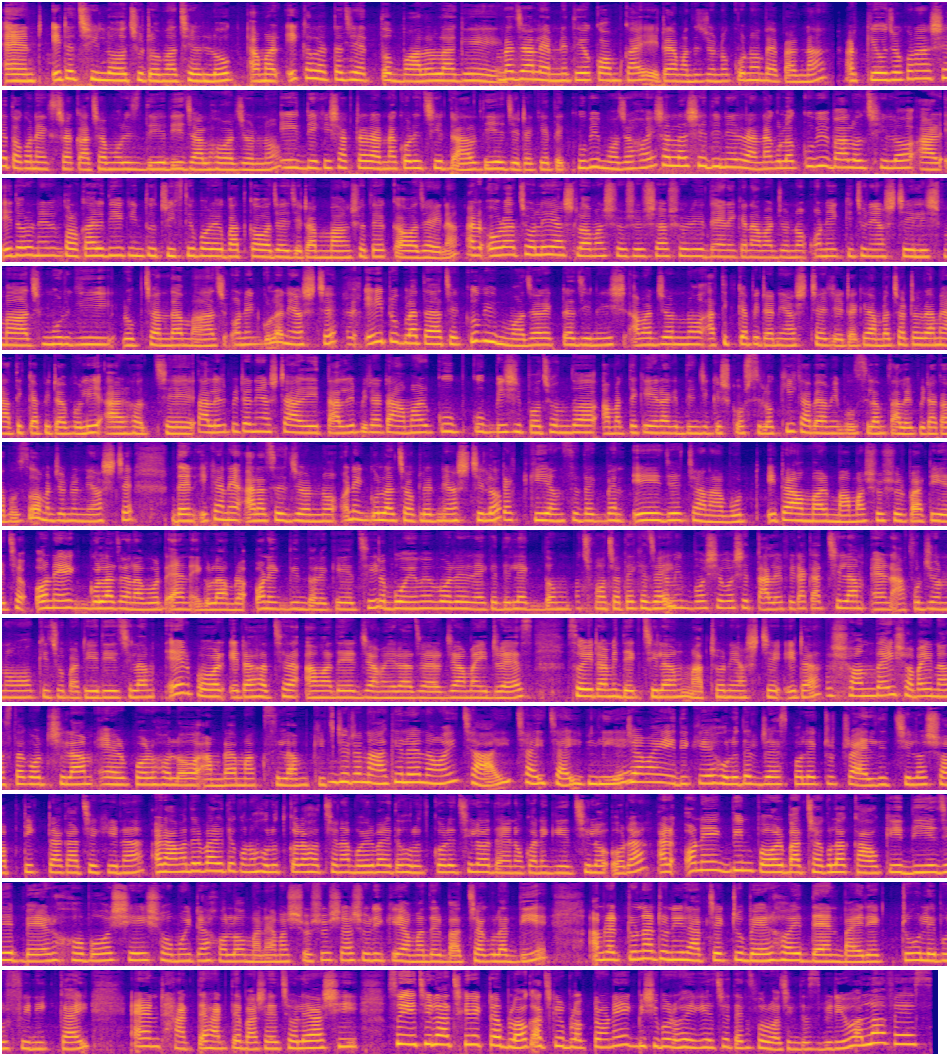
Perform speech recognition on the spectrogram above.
অ্যান্ড এটা ছিল ছোট মাছের লোক। আমার এই কালারটা যে এত ভালো লাগে। আমরা জাল এমনিতেও কম খাই, এটা আমাদের জন্য কোনো ব্যাপার না। আর কেউ যখন আসে, তখন এক্সট্রা কাঁচা মরিচ দিয়ে দিই জাল হওয়ার জন্য। এই ডেকি শাকটা রান্না করেছি, ডাল দিয়ে, যেটা খেতে খুবই মজা হয়। ইনশাল্লাহ সেদিনের রান্নাগুলো খুবই ভালো ছিল। আর এই ধরনের তরকারি দিয়ে কিন্তু তৃপ্তি পরে ভাত খাওয়া যায়, যেটা মাংসতে খাওয়া যায় না। আর ওরা চলে আসলো আমার শ্বশুর শাশুড়ি, দেন এখানে আমার জন্য অনেক কিছু নিয়ে আসছে। ইলিশ মাছ, মুরগি রূপচান্দা মাছ, অনেকগুলা নিয়ে আসছে। আর এই টুকলাতে আছে খুবই মজার একটা জিনিস। আমার জন্য আতিক্কা পিঠা নিয়ে আসছে, যেটাকে আমরা চট্টগ্রামে আতিক্কা পিঠা বলি। আর হচ্ছে তালের পিঠা নিয়ে আসছে। আর এই তালের পিঠাটা আমার খুব খুব বেশি পছন্দ। আমার থেকে এর আগের দিন জিজ্ঞেস করছিল, কি খাবে? আমি বলছিলাম, তালের পিঠা খাব। তো আমার জন্য নিয়ে আসছে। দেন এখানে আরাসের জন্য অনেকগুলা চকলেট নিয়ে আসছিল। কি আনছে দেখবেন? এই যে চানা বুট, এটা আমার মামা শ্বশুর পাঠিয়েছে। অনেকগুলা চানা বুট এন্ড এগুলো আমরা অনেক দিন ধরে খেয়েছি। বয়মে ভরে রেখে দিলে একদম মচমচা থেকে যায়। আমি বসে বসে তালের পিঠা খাচ্ছিলাম এন্ড আপুর জন্য কিছু পাঠিয়ে দিয়েছিলাম। এরপর এটা হচ্ছে আমাদের জামাই রাজার জামাই ড্রেস সো এটা আমি দেখছিলাম, মাত্র নিয়ে আসছে এটা। সন্ধ্যায় সবাই নাস্তা করছিলাম, এরপর হলো আমরা মাখছিলাম কিছু। যেটা না খেলে নয়, চাই চাই চাই বিলিয়ে। জামাই এদিকে হলুদের ড্রেস পরে একটু ট্রায়াল দিচ্ছিল, সব ঠিকঠাক আছে কিনা। আর আমাদের বাড়িতে কোনো হলুদ করা হচ্ছে না বইয়ের বাড়িতে হলুদ করেছিল দেন ওখানে গিয়েছিল ওরা। আর অনেক দিন পর বাচ্চাগুলা কাউকে দিয়ে যে বের হব, সেই সময়টা হলো মানে আমার শ্বশুর শাশুড়িকে আমাদের বাচ্চাগুলা দিয়ে আমরা টুনাটুনি রাত্রে একটু বের হই দেন বাইরে একটু লেবুর ফিনিক খাই অ্যান্ড হাঁটতে হাঁটতে বাসায় চলে আসি। সো এই ছিল আজকের একটা ব্লগ। আজকের ব্লগটা অনেক বেশি বড় হয়ে গিয়েছে। Thanks for watching this video আল্লাহ হাফেজ!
